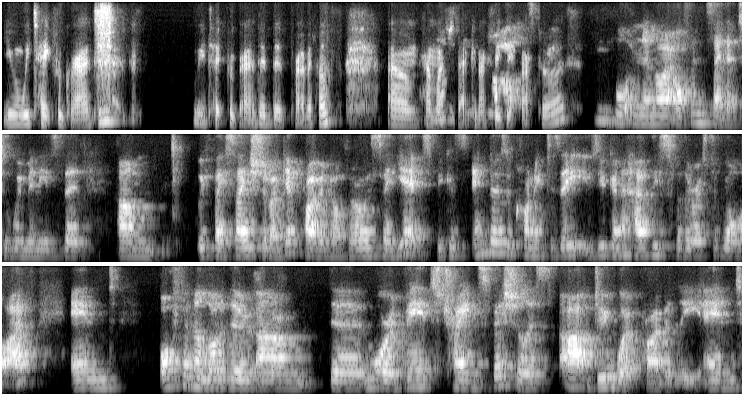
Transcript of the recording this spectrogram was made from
you know, we take for granted. we take for granted the private health, um, how much that can actually get back to us. Important, and I often say that to women is that um, if they say, Should I get private health? I always say yes, because endo is a chronic disease. You're going to have this for the rest of your life. And often a lot of the um, the more advanced trained specialists are, do work privately and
